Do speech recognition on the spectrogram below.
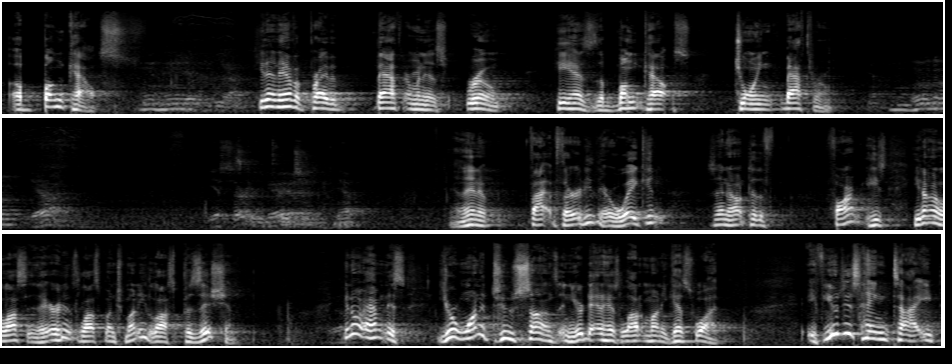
a bunkhouse. He doesn't have a private bathroom in his room, he has the bunkhouse joint bathroom. And then at 5.30, they're awakened, sent out to the farm. He's, you know, lost his inheritance, lost a bunch of money, lost position. You know what happened is you're one of two sons and your dad has a lot of money. Guess what? If you just hang tight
